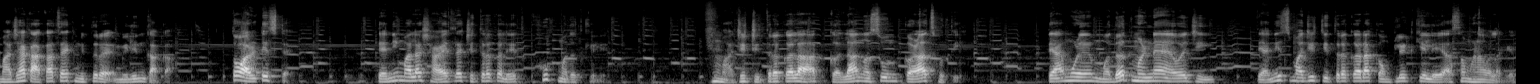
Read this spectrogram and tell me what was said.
माझ्या काकाचा एक मित्र आहे मिलिंद काका. तो आर्टिस्ट आहे. त्यांनी मला शाळेतल्या चित्रकलेत खूप मदत केली. माझी चित्रकला कला नसून कळाच होती. त्यामुळे मदत म्हणण्याऐवजी त्यांनीच माझी चित्रकला कंप्लीट केली असं म्हणावं लागेल.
